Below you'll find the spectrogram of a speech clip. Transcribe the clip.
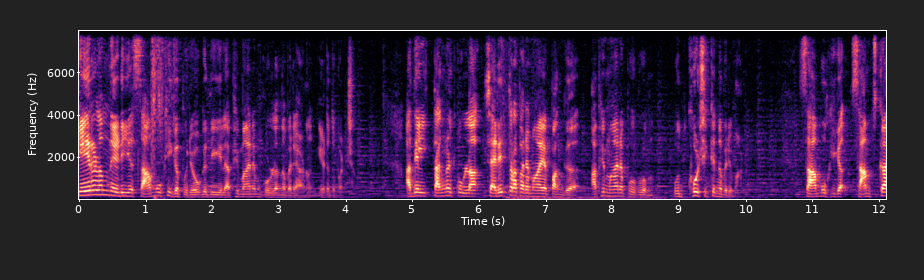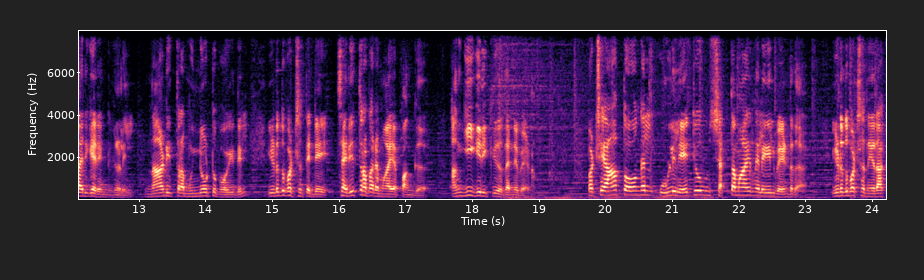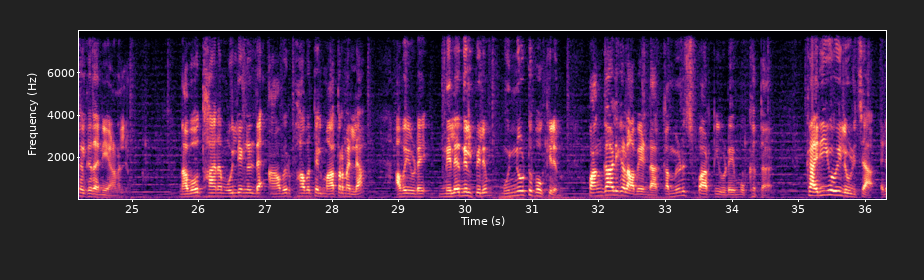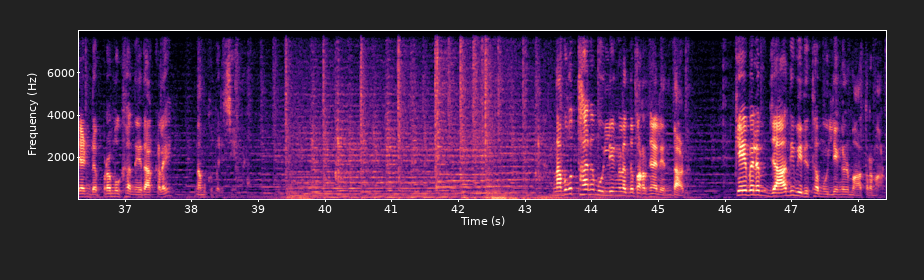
കേരളം നേടിയ സാമൂഹിക പുരോഗതിയിൽ അഭിമാനം കൊള്ളുന്നവരാണ് ഇടതുപക്ഷം. അതിൽ തങ്ങൾക്കുള്ള ചരിത്രപരമായ പങ്ക് അഭിമാനപൂർവം ഉദ്ഘോഷിക്കുന്നവരുമാണ്. സാമൂഹിക സാംസ്കാരിക രംഗങ്ങളിൽ നാടിത്ര മുന്നോട്ടു പോയതിൽ ഇടതുപക്ഷത്തിന്റെ ചരിത്രപരമായ പങ്ക് അംഗീകരിക്കുക തന്നെ വേണം. പക്ഷേ ആ തോന്നൽ ഉള്ളിൽ ഏറ്റവും ശക്തമായ നിലയിൽ വേണ്ടത് ഇടതുപക്ഷ നേതാക്കൾക്ക് തന്നെയാണല്ലോ. നവോത്ഥാന മൂല്യങ്ങളുടെ ആവിർഭാവത്തിൽ മാത്രമല്ല അവയുടെ നിലനിൽപ്പിലും മുന്നോട്ടു പോക്കിലും പങ്കാളികളാവേണ്ട കമ്മ്യൂണിസ്റ്റ് പാർട്ടിയുടെ മുഖത്ത് കരിയോയിലൊഴിച്ച രണ്ട് പ്രമുഖ നേതാക്കളെ നമുക്ക് പരിചയപ്പെടാം. നവോത്ഥാന മൂല്യങ്ങൾ എന്ന് പറഞ്ഞാൽ എന്താണ്? കേവലം ജാതി വിരുദ്ധ മൂല്യങ്ങൾ മാത്രമാണോ?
